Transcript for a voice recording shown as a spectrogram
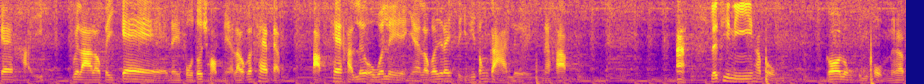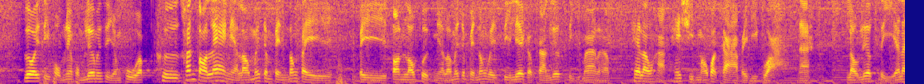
แก้ไข เวลาเราไปแก้ใน Photoshop เนี่ยเราก็แค่แบบปรับแค่ Color Overlay อย่างเงี้ยเราก็จะได้สีที่ต้องการเลยนะครับอะแล้วทีนี้ครับผมก็ลงสีผมนะครับ โดยสีผมเนี่ยผมเลือกเป็นสีชมพูครับคือขั้นตอนแรกเนี่ยเราไม่จำเป็นต้องไปไปตอนเราฝึกเนี่ยเราไม่จำเป็นต้องไปซีเรียสกับการเลือกสีมากนะครับให้เราหัดให้ชินเมาส์ปากกาไปดีกว่านะเราเลือกสีอะไร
